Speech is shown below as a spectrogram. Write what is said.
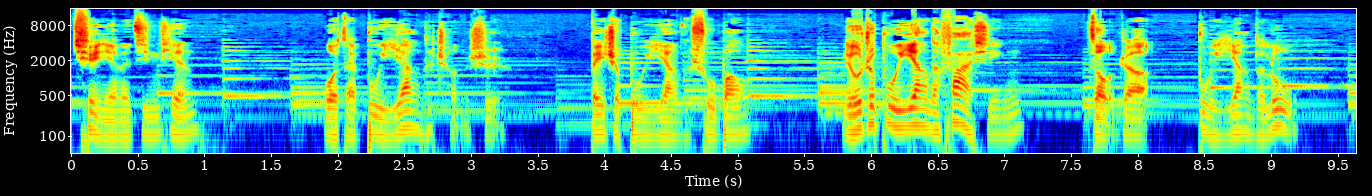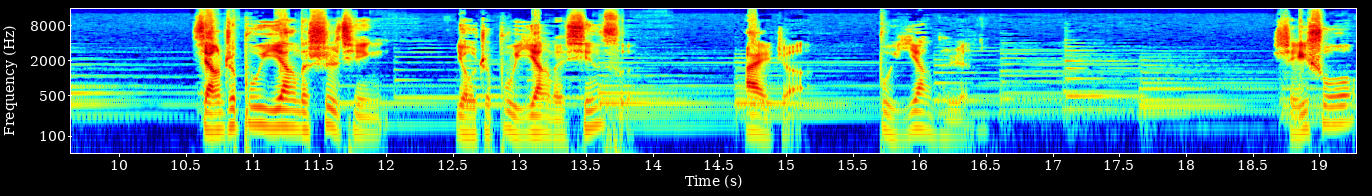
去年的今天，我在不一样的城市，背着不一样的书包。留着不一样的发型，走着不一样的路，想着不一样的事情，有着不一样的心思，爱着不一样的人。谁说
